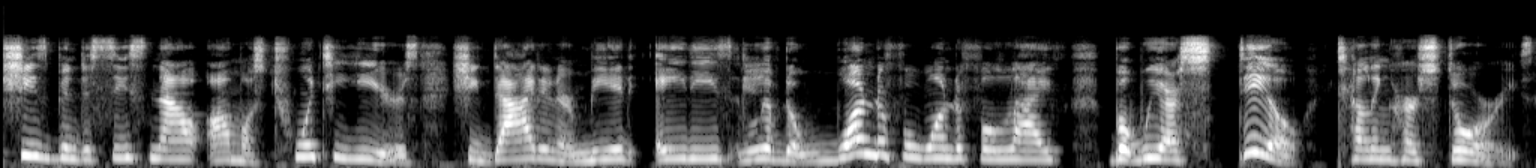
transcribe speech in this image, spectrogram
She's been deceased now almost 20 years. She died in her mid 80s, lived a wonderful, wonderful life, but we are still telling her stories.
